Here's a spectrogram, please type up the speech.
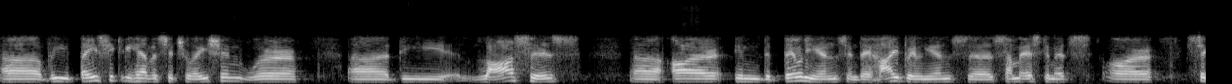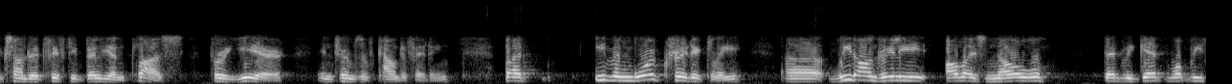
Uh, we basically have a situation where uh, the losses uh, are in the billions, in the high billions. Uh, some estimates are 650 billion plus per year in terms of counterfeiting. But even more critically, we don't really always know that we get what we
